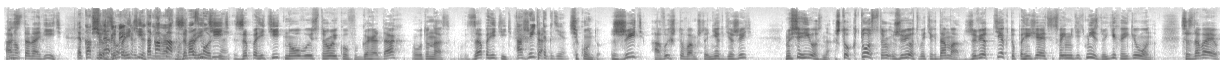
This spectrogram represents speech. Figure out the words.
Остановить. Ну, Так как Всё, вы- так- запретить, так а как это запретить, запретить новую стройку в городах, вот у нас, запретить. А жить-то Та- где? Секунду. Жить? А вы что, вам что, негде жить? Ну, серьезно. Что, кто живет в этих домах? Живет те, кто приезжает со своими детьми из других регионов, создавая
